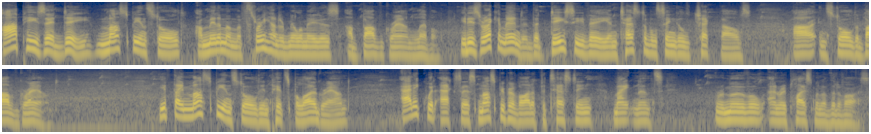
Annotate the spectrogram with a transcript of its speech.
RPZD must be installed a minimum of 300 millimetres above ground level. It is recommended that DCV and testable single check valves are installed above ground. If they must be installed in pits below ground, adequate access must be provided for testing, maintenance, removal and replacement of the device.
